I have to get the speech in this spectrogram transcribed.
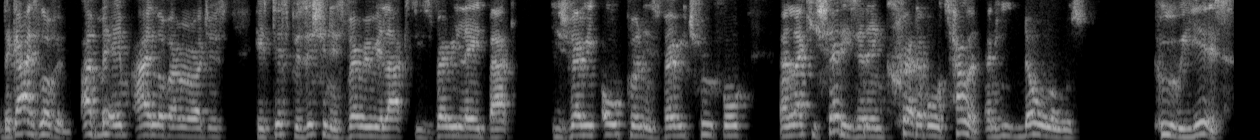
the guys love him. I've met him. I love Aaron Rodgers. His disposition is very relaxed. He's very laid back. He's very open. He's very truthful. And like you said, he's an incredible talent and he knows who he is.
